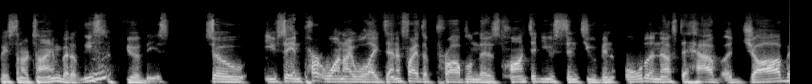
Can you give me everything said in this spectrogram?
based on our time, but at least mm-hmm. a few of these. So you say in part one, I will identify the problem that has haunted you since you've been old enough to have a job.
